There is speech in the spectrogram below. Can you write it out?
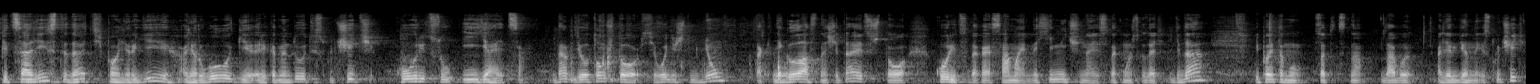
Специалисты да, типа аллергии, аллергологи рекомендуют исключить курицу и яйца. Да, дело в том, что сегодняшним днем так негласно считается, что курица такая самая нахимиченная, если так можно сказать, еда, и поэтому, соответственно, дабы аллергены исключить,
